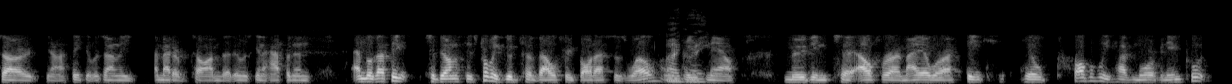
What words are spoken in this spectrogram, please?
So you know, I think it was only a matter of time that it was going to happen. And and look, I think to be honest, it's probably good for Valtteri Bottas as well. I mean, he's agree. now moving to Alfa Romeo, where I think he'll probably have more of an input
